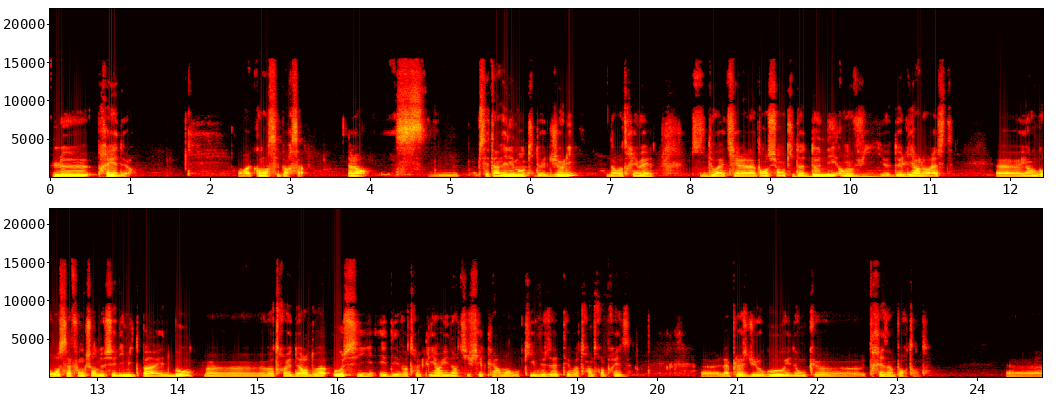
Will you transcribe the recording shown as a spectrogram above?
le pré-header. On va commencer par ça. Alors, c'est un élément qui doit être joli dans votre email, qui doit attirer l'attention, qui doit donner envie de lire le reste. Euh, et en gros, sa fonction ne se limite pas à être beau. Euh, votre header doit aussi aider votre client à identifier clairement qui vous êtes et votre entreprise. Euh, la place du logo est donc très importante. Euh,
